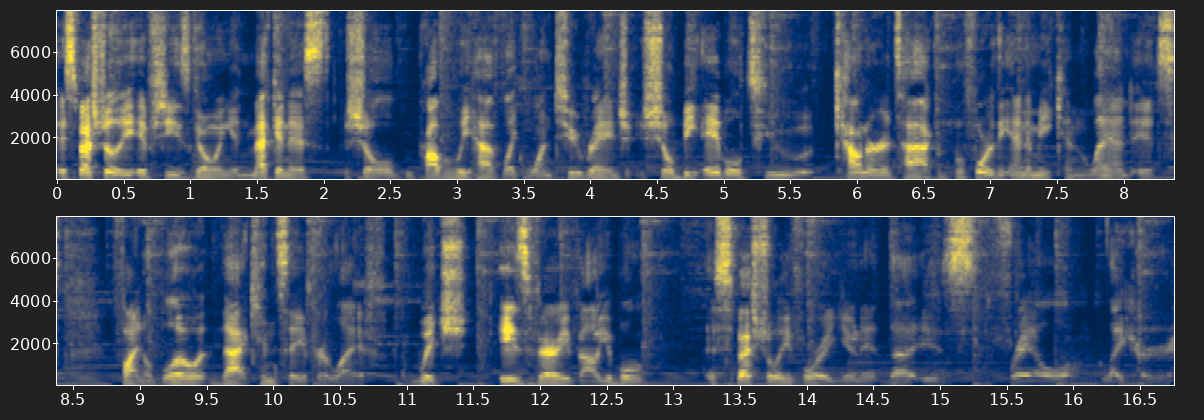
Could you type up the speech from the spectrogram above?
especially if she's going in Mechanist, she'll probably have like 1 2 range. She'll be able to counterattack before the enemy can land its final blow. That can save her life, which is very valuable, especially for a unit that is frail like her.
